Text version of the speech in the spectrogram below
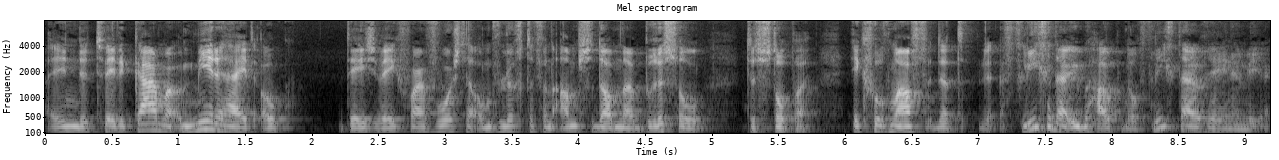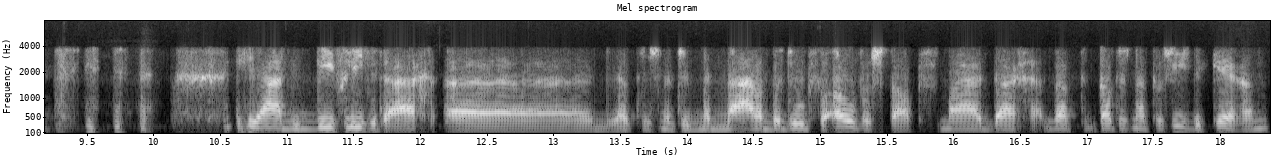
in de Tweede Kamer een meerderheid ook deze week voor haar voorstel om vluchten van Amsterdam naar Brussel te stoppen. Ik vroeg me af, dat, vliegen daar überhaupt nog vliegtuigen heen en weer? ja, die, die vliegen daar. Uh, dat is natuurlijk met name bedoeld voor overstap. Maar daar, dat, dat is nou precies de kern.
